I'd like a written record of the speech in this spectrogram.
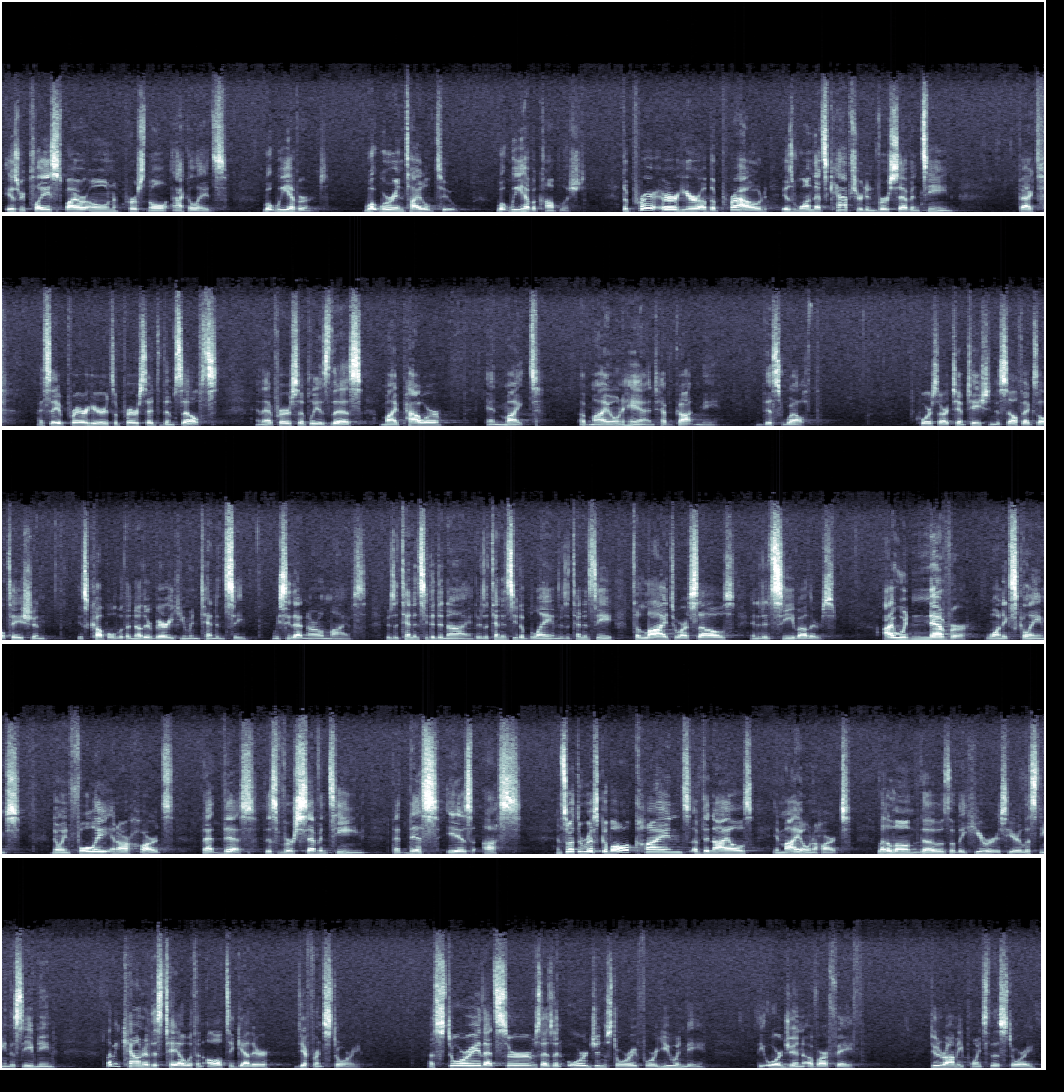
is replaced by our own personal accolades, what we have earned, what we're entitled to, what we have accomplished. The prayer here of the proud is one that's captured in verse 17. In fact, I say a prayer here, it's a prayer said to themselves. And that prayer simply is this My power and might of my own hand have gotten me this wealth course, our temptation to self exaltation is coupled with another very human tendency. We see that in our own lives. There's a tendency to deny, there's a tendency to blame, there's a tendency to lie to ourselves and to deceive others. I would never, one exclaims, knowing fully in our hearts that this, this verse 17, that this is us. And so, at the risk of all kinds of denials in my own heart, let alone those of the hearers here listening this evening, let me counter this tale with an altogether different story. A story that serves as an origin story for you and me, the origin of our faith. Deuteronomy points to this story.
